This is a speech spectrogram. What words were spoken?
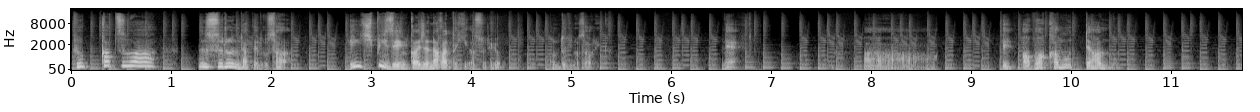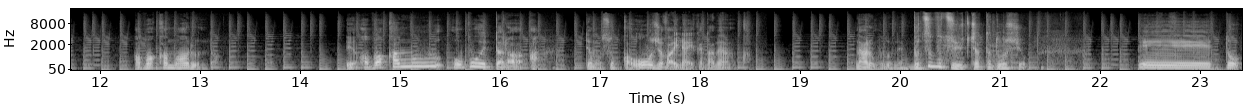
復活はするんだけどさ HP 全開じゃなかった気がするよ。この時のザオリク。ね。あえアバカムってあんの？アバカムあるんだ。えアバカム覚えたらあでもそっか王女がいないからダメなのか。なるほどね。ブツブツ言っちゃったどうしよう。えーと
